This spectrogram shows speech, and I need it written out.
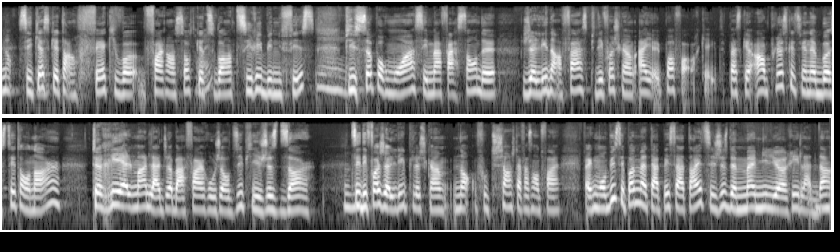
Non. C'est qu'est-ce que tu en fais qui va faire en sorte que tu vas en tirer bénéfice. Puis ça, pour moi, c'est ma façon de. Je l'ai d'en face. Puis des fois, je suis comme, aïe, pas fort, Kate. Parce qu'en plus que tu viens de buster ton heure, tu as réellement de la job à faire aujourd'hui, puis il est juste 10 heures. Tu sais, des fois, je l'ai, puis là, je suis comme, non, il faut que tu changes ta façon de faire. Fait que mon but, c'est pas de me taper sa tête, c'est juste de m'améliorer là-dedans.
